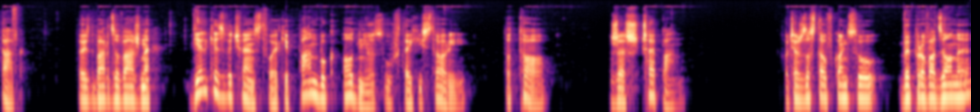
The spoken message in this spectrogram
Tak, to jest bardzo ważne. Wielkie zwycięstwo, jakie Pan Bóg odniósł w tej historii, to to, że Szczepan, chociaż został w końcu wyprowadzony,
